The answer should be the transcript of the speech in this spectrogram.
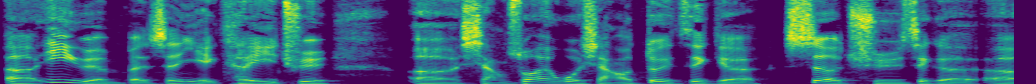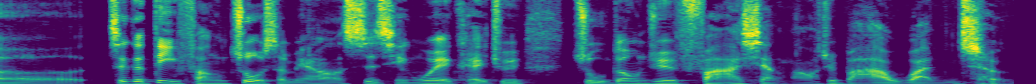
呃议员本身也可以去呃想说，哎，我想要对这个社区这个呃这个地方做什么样的事情，我也可以去主动去发想，然后去把它完成。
